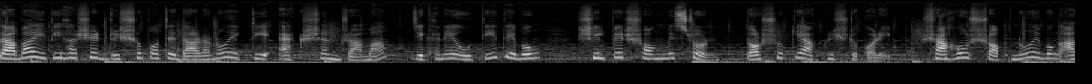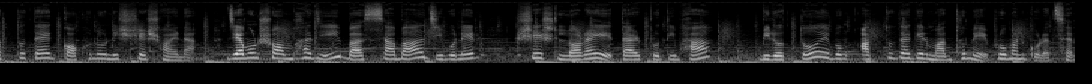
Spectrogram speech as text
সাবা ইতিহাসের দৃশ্যপটে দাঁড়ানো একটি অ্যাকশন ড্রামা, যেখানে অতীত এবং শিল্পের সংমিশ্রণ দর্শককে আকৃষ্ট করে। সাহস, স্বপ্ন এবং আত্মত্যাগ কখনো নিঃশেষ হয় না। যেমন সম্ভাজি বা সাবা জীবনের শেষ লড়াইয়ে তার প্রতিভা, বীরত্ব এবং আত্মত্যাগের মাধ্যমে প্রমাণ করেছেন।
